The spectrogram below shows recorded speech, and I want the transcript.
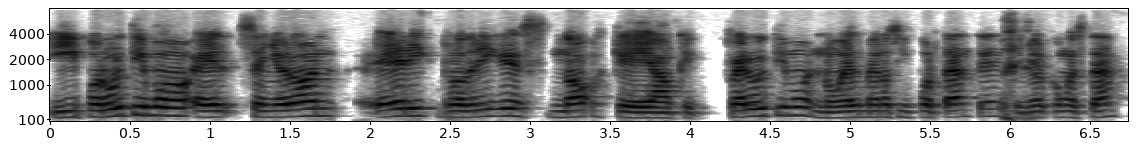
Y por último, el señorón Eric Rodríguez, no, que aunque fue el último, no es menos importante. Señor, ¿cómo está?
